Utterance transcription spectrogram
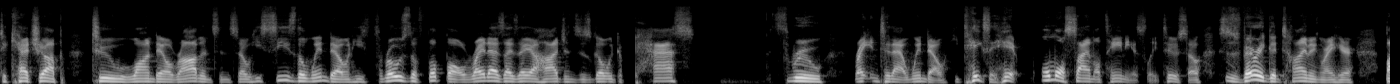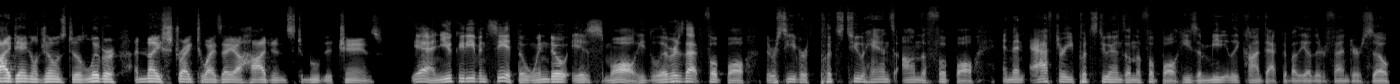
to catch up to Wan'Dale Robinson. So he sees the window and he throws the football right as Isaiah Hodgins is going to pass through right into that window. He takes a hit almost simultaneously, too. So this is very good timing right here by Daniel Jones to deliver a nice strike to Isaiah Hodgins to move the chains. Yeah, and you could even see it. The window is small. He delivers that football. The receiver puts two hands on the football. And then after he puts two hands on the football, he's immediately contacted by the other defender. So,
